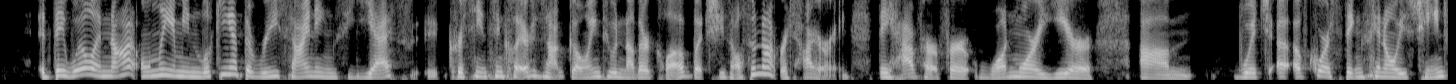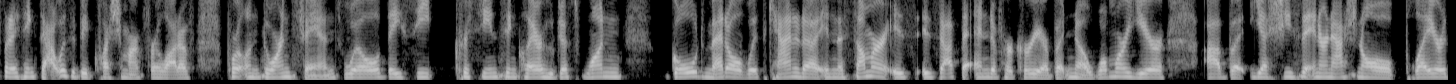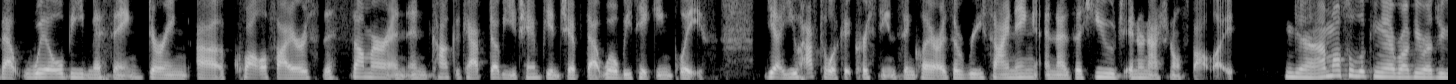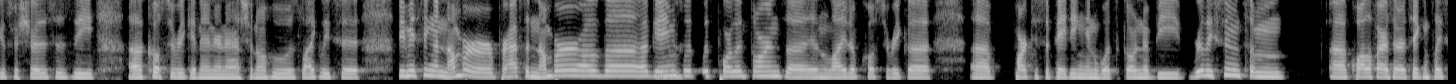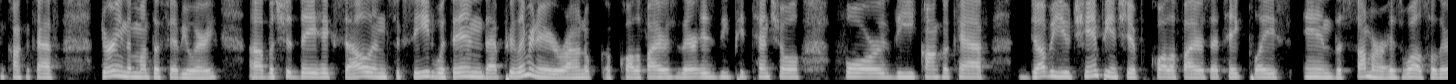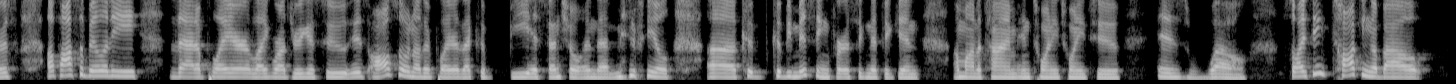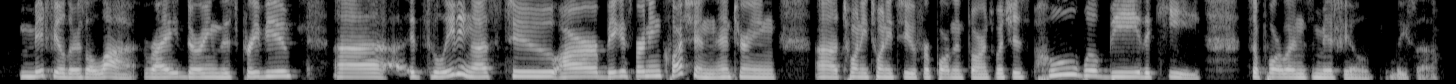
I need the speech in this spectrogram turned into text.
They will. And not only, I mean, looking at the re signings, yes, Christine Sinclair is not going to another club, but she's also not retiring. They have her for one more year. Um, which uh, of course things can always change but i think that was a big question mark for a lot of portland thorns fans will they see Christine Sinclair, who just won gold medal with Canada in the summer is is that the end of her career? But no one more year uh, but yes she's the international player that will be missing during uh, qualifiers this summer and and CONCACAF W championship that will be taking place. Yeah you have to look at Christine Sinclair as a re-signing and as a huge international spotlight yeah, I'm also looking at Rocky Rodriguez for sure. This is the uh, Costa Rican international who is likely to be missing a number, perhaps a number of uh, games mm-hmm. with with Portland Thorns uh, in light of Costa Rica uh, participating in what's going to be really soon some uh, qualifiers that are taking place in CONCACAF during the month of February. Uh, but should they excel and succeed within that preliminary round of, of, qualifiers, there is the potential for the CONCACAF W Championship qualifiers that take place in the summer as well. So there's a possibility that a player like Rodriguez, who is also another player that could be essential in that midfield, uh, could could be missing for a significant amount of time in 2022 as well. So I think talking about midfielders a lot, right? During this preview, uh, it's leading us to our biggest burning question entering uh, 2022 for Portland Thorns, which is who will be the key to Portland's midfield, Lisa?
